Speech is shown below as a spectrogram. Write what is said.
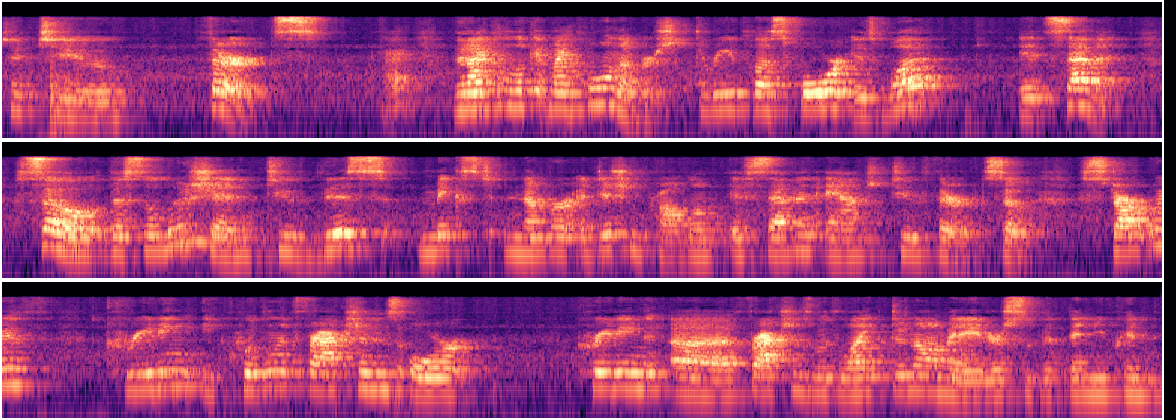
to 2 thirds. Okay? Then I can look at my whole numbers. 3 plus 4 is what? It's 7. So the solution to this mixed number addition problem is 7 and 2 thirds. So start with creating equivalent fractions or creating uh, fractions with like denominators so that then you can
